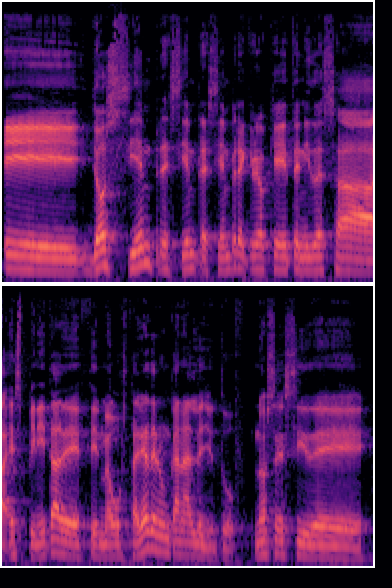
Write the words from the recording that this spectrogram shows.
Y yo siempre, siempre, siempre creo que he tenido esa espinita de decir, me gustaría tener un canal de YouTube. No sé si de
